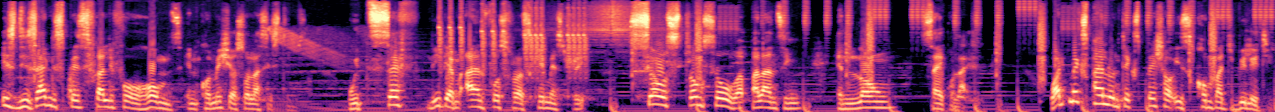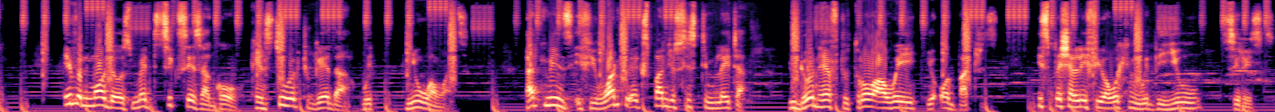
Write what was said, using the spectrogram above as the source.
It's designed specifically for homes and commercial solar systems with safe lithium iron phosphorus chemistry, cell strong cell balancing, and long cycle life. What makes Pylontech special is compatibility. Even models made six years ago can still work together with newer ones. That means if you want to expand your system later, you don't have to throw away your old batteries, especially if you are working with the U series.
